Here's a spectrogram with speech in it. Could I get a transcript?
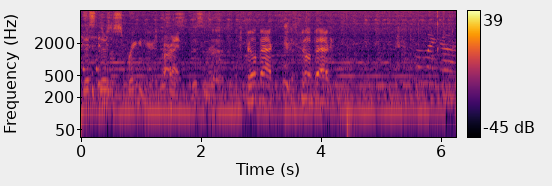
This there's a spring in here. This All right. is this is a. Let's peel it back. Let's peel it back. Oh my god.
